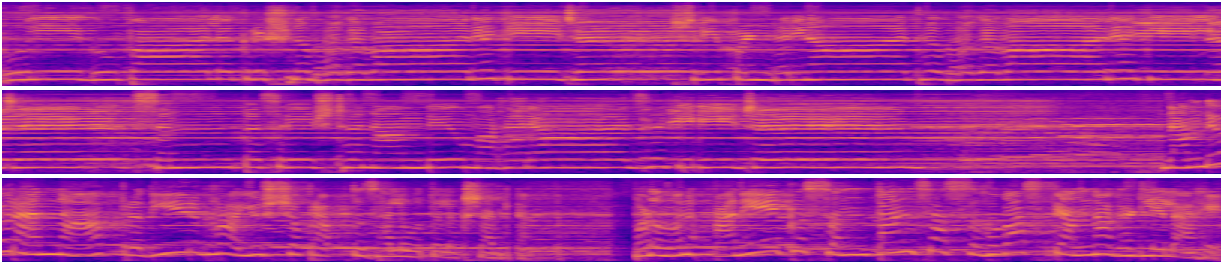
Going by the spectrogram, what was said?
भोली गोपाल कृष्ण भगवान की जय। श्री पंढरीनाथ भगवान की जय। संत श्रेष्ठ नामदेव महाराज की जय। नामदेवरायांना प्रदीर्घ आयुष्य प्राप्त झालं होतं लक्षात घ्या. म्हणून अनेक संतांचा सहवास त्यांना घडलेला आहे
